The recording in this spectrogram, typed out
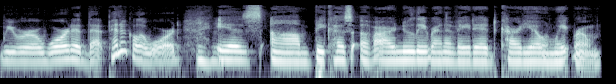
we were awarded that Pinnacle Award mm-hmm. is um, because of our newly renovated cardio and weight room.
